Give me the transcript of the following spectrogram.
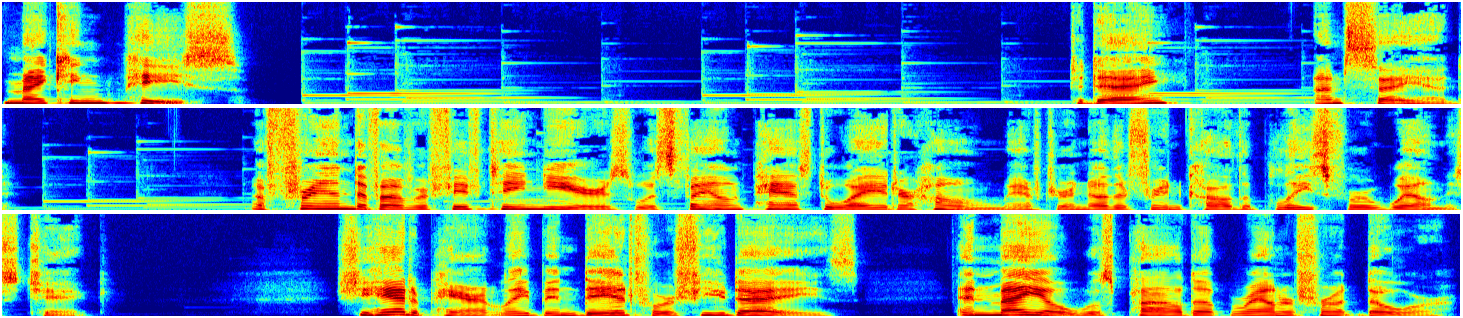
Making Peace. Today, I'm sad. A friend of over 15 years was found passed away at her home after another friend called the police for a wellness check. She had apparently been dead for a few days, and mail was piled up around her front door.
